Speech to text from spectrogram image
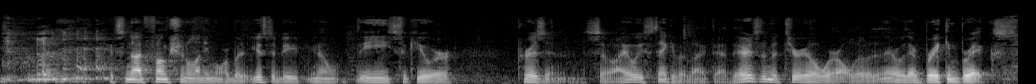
it's not functional anymore, but it used to be, you know, the secure prison. So I always think of it like that. There's the material world. They're, breaking bricks.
